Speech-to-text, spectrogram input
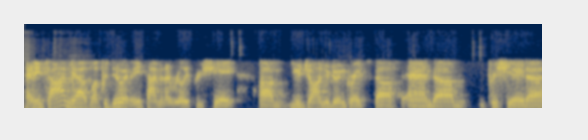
Anytime. Yeah, I'd love to do it anytime. And I really appreciate um, you, John, you're doing great stuff, and um, appreciate uh,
